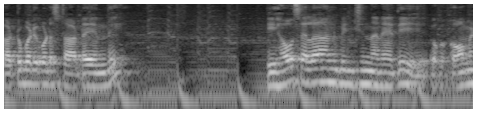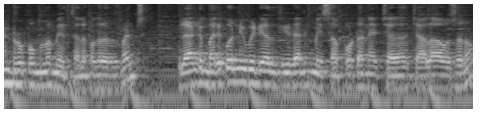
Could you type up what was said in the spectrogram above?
కట్టుబడి కూడా స్టార్ట్ అయింది. ఈ హౌస్ ఎలా అనిపించింది అనేది ఒక కామెంట్ రూపంలో మీరు తెలపగలరు ఫ్రెండ్స్. ఇలాంటి మరికొన్ని వీడియోలు తీయడానికి మీ సపోర్ట్ అనేది చాలా చాలా అవసరం.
